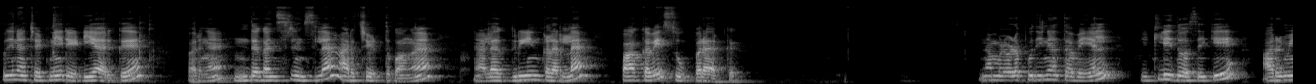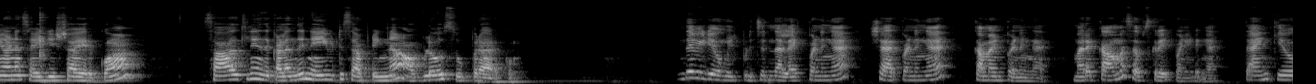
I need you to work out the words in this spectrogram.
புதினா சட்னி ரெடியாக இருக்குது பாருங்கள் இந்த கன்சிஸ்டன்சியில் அரைச்சி எடுத்துக்கோங்க. நல்லா க்ரீன் கலரில் பார்க்கவே சூப்பராக இருக்குது நம்மளோட புதினா துவையல் இட்லி தோசைக்கு அருமையான சைட் டிஷ்ஷாக இருக்கும். சாதத்துலேயும் இதை கலந்து நெய் விட்டு சாப்பிட்டிங்கன்னா அவ்வளோ சூப்பராக இருக்கும். இந்த வீடியோ உங்களுக்கு பிடிச்சிருந்தா லைக் பண்ணுங்கள் ஷேர் பண்ணுங்கள் கமெண்ட் பண்ணுங்கள் மறக்காமல் சப்ஸ்கிரைப் பண்ணிவிடுங்க தேங்க்யூ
